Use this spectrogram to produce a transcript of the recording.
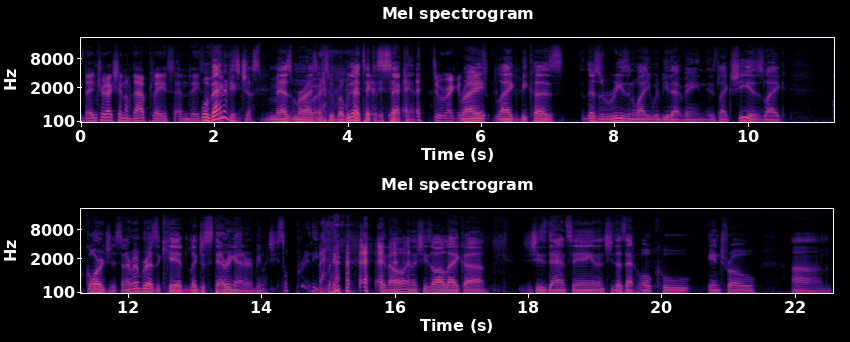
the introduction of that place and they Well, Vanity's just mesmerizing too, bro. We gotta take a Yeah, second, to recognize right? Like because there's a reason why you would be that vain. Is like she is like gorgeous, and I remember as a kid, like just staring at her and being like, she's so like you know. And then she's all like, uh, she's dancing, and then she does that whole cool intro. Um,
